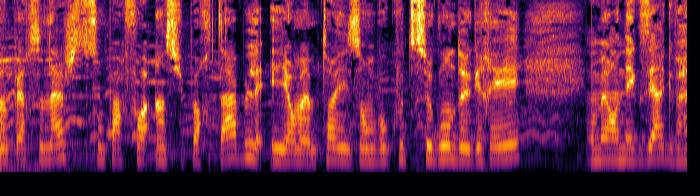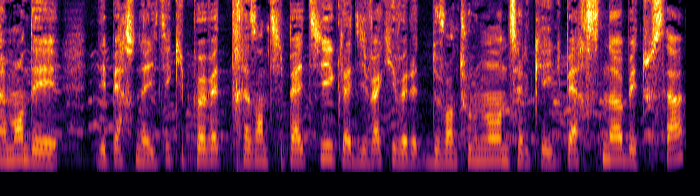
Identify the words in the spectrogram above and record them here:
Nos personnages sont parfois insupportables et en même temps ils ont beaucoup de second degré. On met en exergue vraiment des, des personnalités qui peuvent être très antipathiques, la diva qui veut être devant tout le monde, celle qui est hyper snob et tout ça.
